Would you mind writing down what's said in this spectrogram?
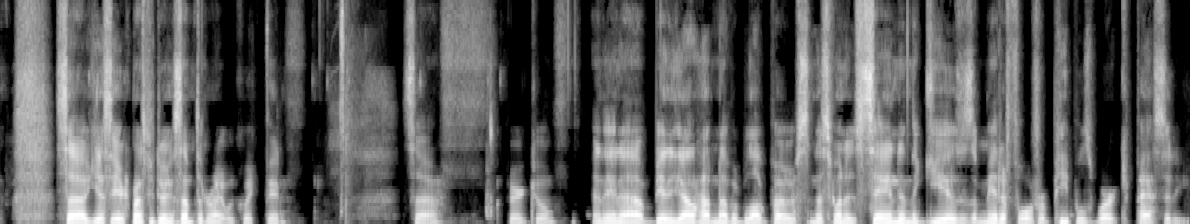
so I guess Eric must be doing something right with Quick then. So very cool. And then uh, Benny had another blog post, and this one is "Sand in the Gears" as a metaphor for people's work capacity.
